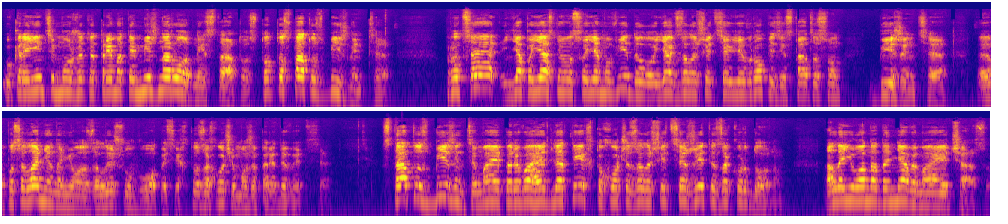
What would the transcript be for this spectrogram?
українці можуть отримати міжнародний статус, тобто статус біженця. Про це я пояснював у своєму відео, як залишитися в Європі зі статусом біженця. Е, Посилання на нього залишу в описі. Хто захоче, може передивитися. Статус біженця має переваги для тих, хто хоче залишитися жити за кордоном, але його надання вимагає часу.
